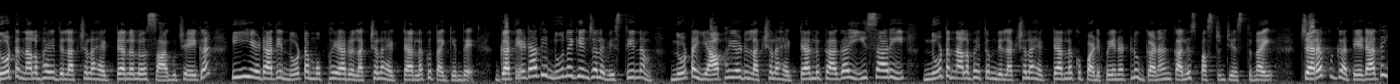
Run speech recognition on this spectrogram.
నూట నలభై ఐదు లక్షల హెక్టార్లలో సాగు చేయగా ఈ ఏడాది నూట ముప్పై ఆరు లక్షల హెక్టార్లకు తగ్గింది. గతేడాది నూనె గింజల విస్తీర్ణం నూట యాభై ఏడు లక్షల హెక్టార్లు కాగా ఈసారి నూట నలభై తొమ్మిది లక్షల హెక్టార్లకు పడిపోయినట్లు గణాంకాలు స్పష్టం చేస్తున్నాయి. చెరకు గతేడాది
